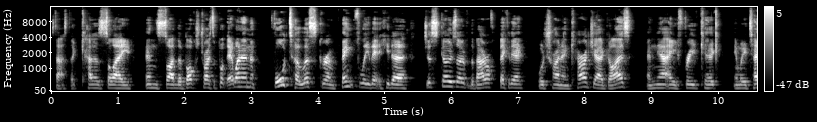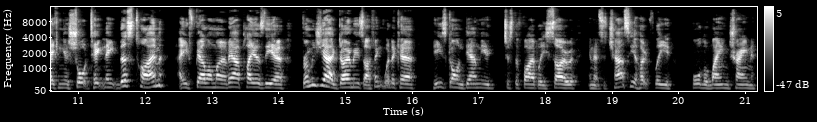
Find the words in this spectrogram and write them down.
starts to cut his way inside the box, tries to put that one in for Talisca, and thankfully that header just goes over the bar off the back of that. We'll try and encourage our guys. And now a free kick, and we're taking a short technique. This time, a foul on one of our players there from João Gomes. I think Whitaker he's gone down there justifiably so, and it's a chance here, hopefully, for the Waine train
